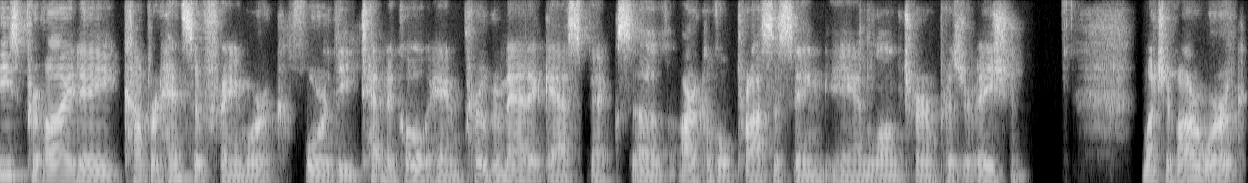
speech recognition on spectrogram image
These provide a comprehensive framework for the technical and programmatic aspects of archival processing and long-term preservation. Much of our work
